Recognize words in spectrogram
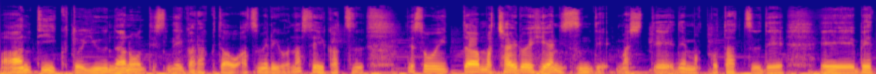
アンティークという名のですね、ガラクタを集めるような生活。で、そういった、ま、茶色い部屋に住んでまして、で、ま、こたつで、えー、ベッ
